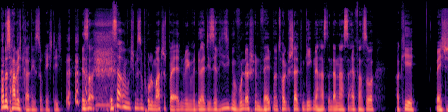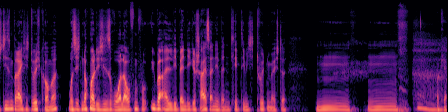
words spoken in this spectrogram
Und das habe ich gerade nicht so richtig. Ist auch, ist auch irgendwie ein bisschen problematisch bei Elden Ring, wenn du halt diese riesigen, wunderschönen Welten und toll gestalteten Gegner hast und dann hast du einfach so, okay, wenn ich durch diesen Bereich nicht durchkomme, muss ich nochmal durch dieses Rohr laufen, wo überall lebendige Scheiße an den Wänden klebt, die mich töten möchte. Hm, hm. Okay.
